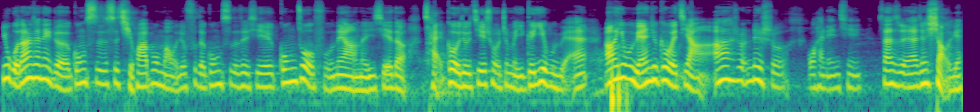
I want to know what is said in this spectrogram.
因为我当时在那个公司是企划部嘛，我就负责公司的这些工作服那样的一些的采购，就接触了这么一个业务员，然后业务员就跟我讲啊，说那个时候我还年轻。三十人家叫小袁，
